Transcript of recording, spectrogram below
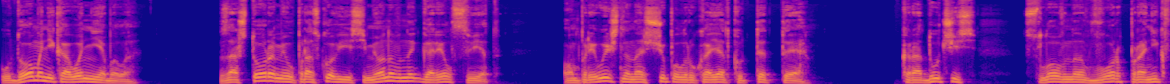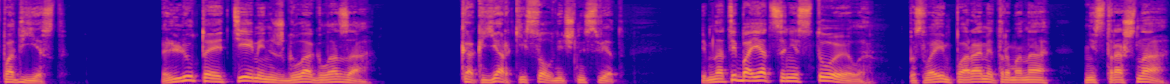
У дома никого не было. За шторами у Прасковьи Семеновны горел свет. Он привычно нащупал рукоятку ТТ. Крадучись, словно вор проник в подъезд. Лютая темень жгла глаза, как яркий солнечный свет. Темноты бояться не стоило. По своим параметрам она не страшна,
